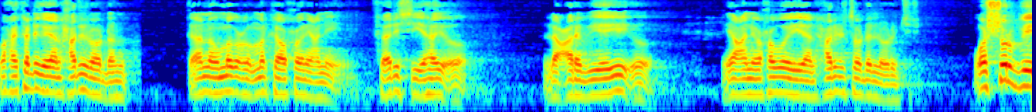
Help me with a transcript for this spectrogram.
Waxay ka dhigayaan xariir oo dhan kaannahu magacu markaa waxawan yani farisi yahay oo la carabiyeeyey oo yacni waxa weeyaan xariirtao dhan la odhan jiray. Washurbi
